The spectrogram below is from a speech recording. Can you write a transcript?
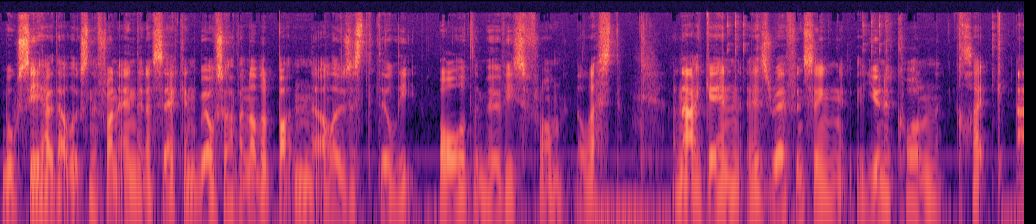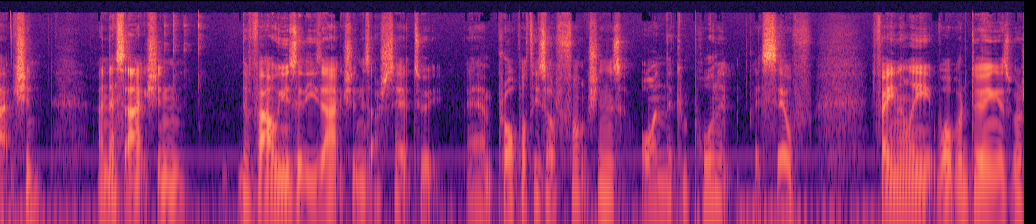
we'll see how that looks in the front end in a second. We also have another button that allows us to delete all of the movies from the list. And that again is referencing the unicorn click action. And this action the values of these actions are set to um, properties or functions on the component itself. Finally, what we're doing is we're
